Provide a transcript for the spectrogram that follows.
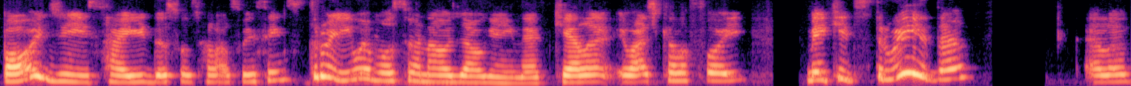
pode sair das suas relações sem destruir o emocional de alguém, né? Porque ela, eu acho que ela foi meio que destruída ela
